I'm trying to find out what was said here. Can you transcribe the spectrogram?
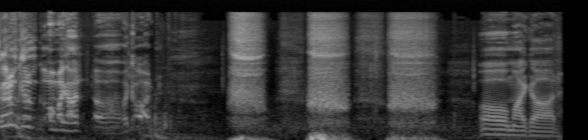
Get him, get him! Oh my god! Oh my god! Oh my god.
